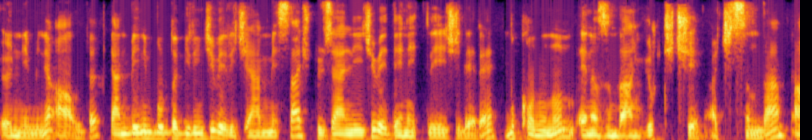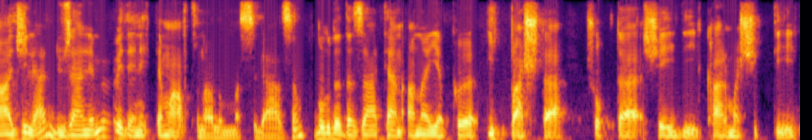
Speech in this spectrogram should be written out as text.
önlemini aldı. Yani benim burada birinci vereceğim mesaj düzenleyici ve denetleyicilere bu konunun en azından yurt içi açısından acilen düzenleme ve denetleme altına alınması lazım. Burada da zaten ana yapı ilk başta çok da şey değil, karmaşık değil.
